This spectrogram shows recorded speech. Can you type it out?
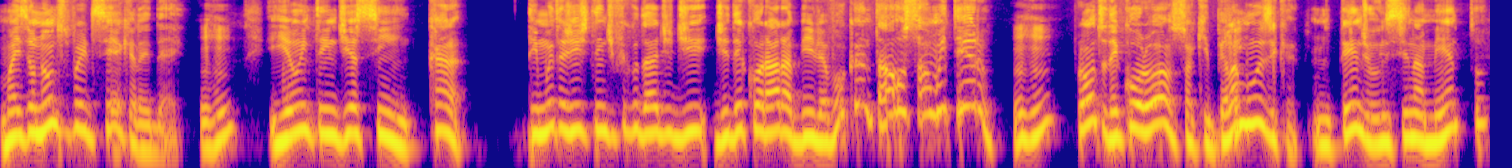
mas eu não desperdicei aquela ideia. Uhum. E eu entendi assim, cara, tem muita gente que tem dificuldade de, de decorar a Bíblia. Vou cantar o salmo inteiro. Uhum. Pronto, decorou, só que pela música. Entende? O ensinamento.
